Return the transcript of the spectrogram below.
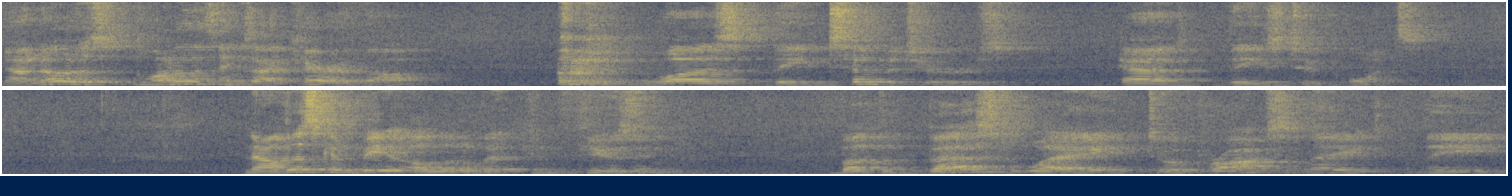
Now notice, one of the things I cared about was the temperatures at these two points. Now this can be a little bit confusing, but the best way to approximate the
